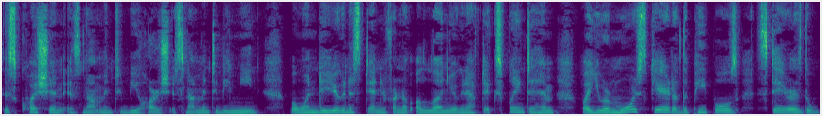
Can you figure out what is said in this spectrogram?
This question is not meant to be harsh. It's not meant to be mean. But one day you're gonna stand in front of Allah and you're gonna have to explain to Him why you were more scared of the people's stares, the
